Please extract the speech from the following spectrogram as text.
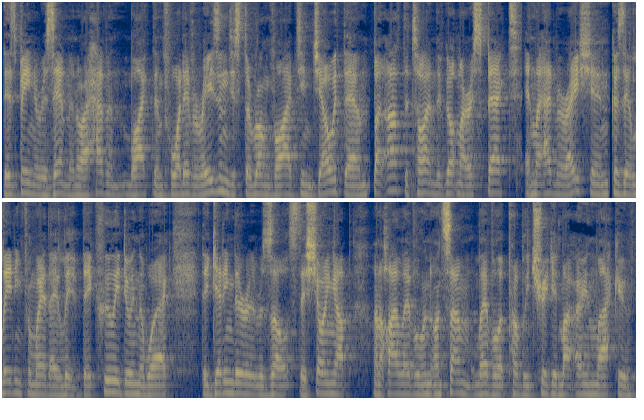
there's been a resentment or I haven't liked them for whatever reason, just the wrong vibe didn't gel with them. But after time, they've got my respect and my admiration because they're leading from where they live. They're clearly doing the work, they're getting the results, they're showing up on a high level. And on some level, it probably triggered my own lack of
